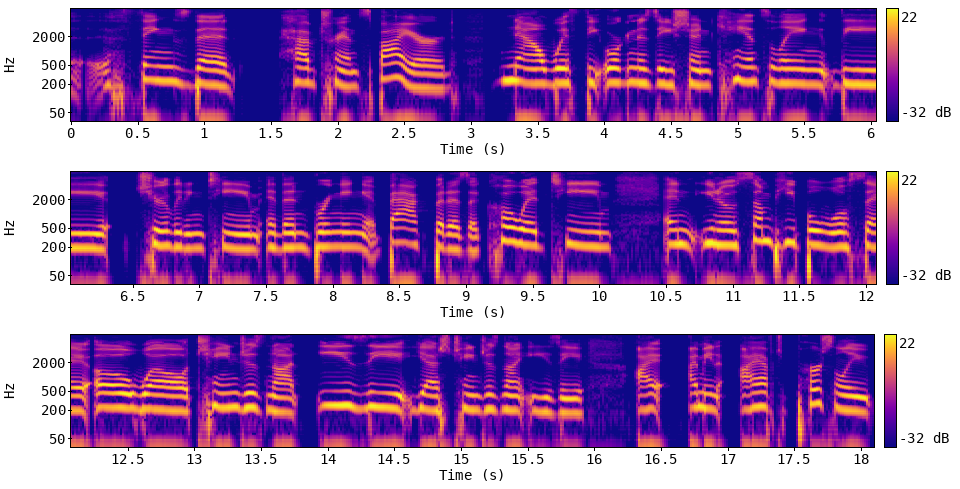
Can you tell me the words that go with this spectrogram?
uh, things that have transpired now with the organization canceling the cheerleading team and then bringing it back but as a co-ed team and you know some people will say oh well change is not easy yes change is not easy i i mean i have to personally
